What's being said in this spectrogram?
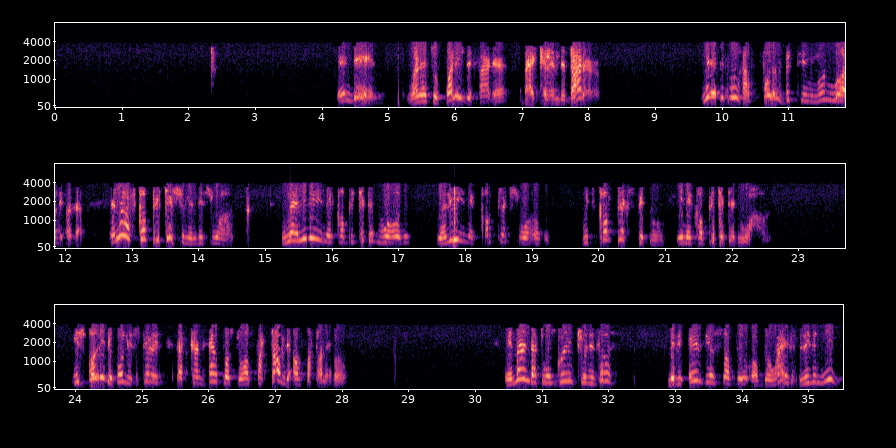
And then wanted to punish the father by killing the daughter. Many people have fallen victim in one way or the other a lot of complication in this world. We are living in a complicated world. We are living in a complex world with complex people in a complicated world. It's only the Holy Spirit that can help us to overcome the unfathomable. A man that was going through divorce may be envious of the of the wife leaving him,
